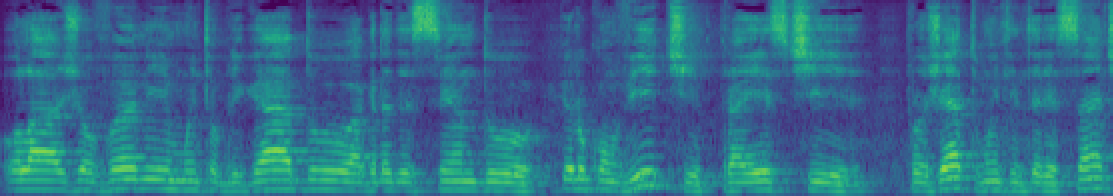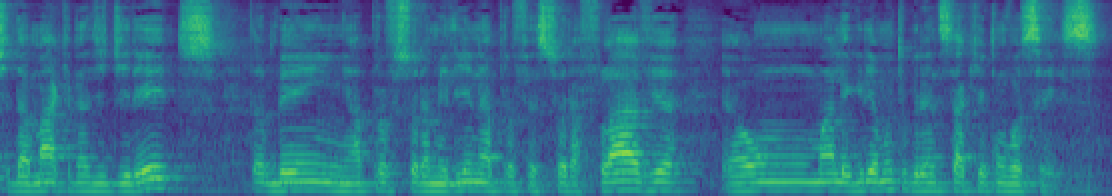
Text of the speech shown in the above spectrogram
Olá, Giovanni, muito obrigado. Agradecendo pelo convite para este projeto muito interessante da Máquina de Direitos. Também a professora Melina, a professora Flávia. É uma alegria muito grande estar aqui com vocês.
